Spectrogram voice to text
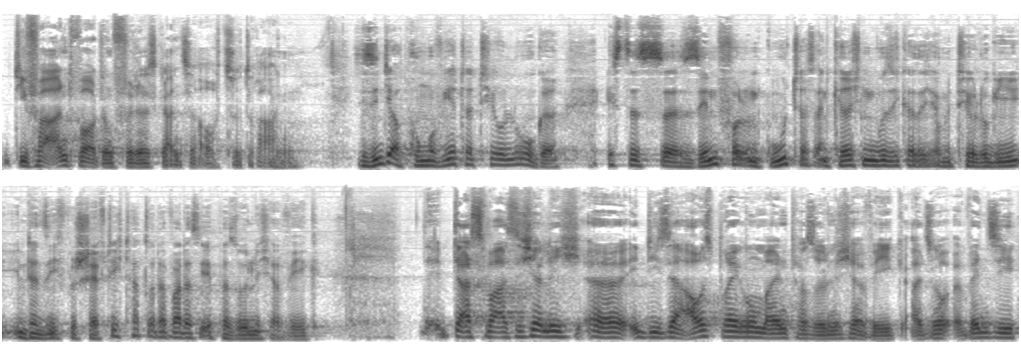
die Verantwortung für das Ganze auch zu tragen. Sie sind ja auch promovierter Theologe. Ist es äh, sinnvoll und gut, dass ein Kirchenmusiker sich auch mit Theologie intensiv beschäftigt hat oder war das Ihr persönlicher Weg? Das war sicherlich äh, in dieser Ausprägung mein persönlicher Weg. Also wenn Sie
